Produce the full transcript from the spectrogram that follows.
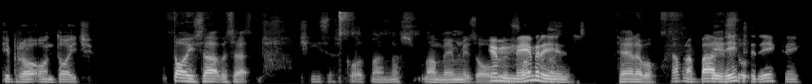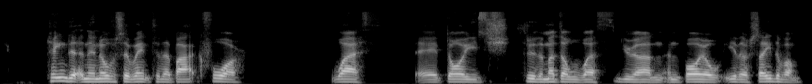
he brought on Doidge. Doys, that was it. Jesus God, man, this my memory's all. Your memory is terrible. Having a bad yeah, day so, today, Craig. Of, and then obviously went to the back four with uh, Doidge through the middle with Ewan and Boyle either side of him.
